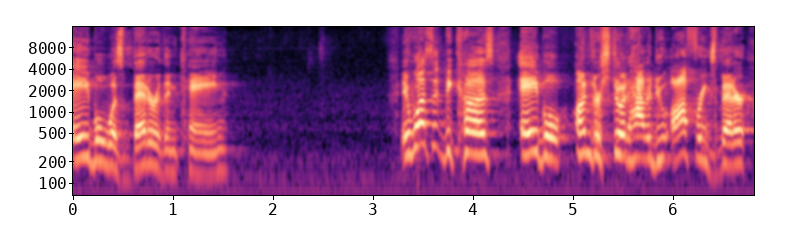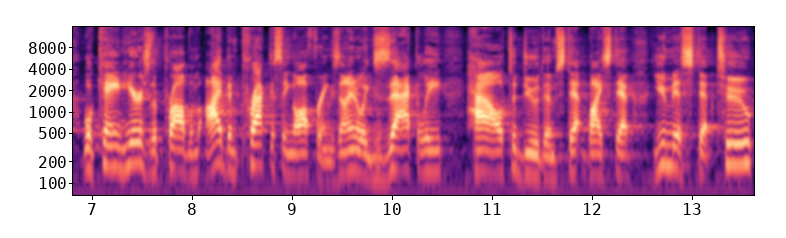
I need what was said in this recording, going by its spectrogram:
Abel was better than Cain. It wasn't because Abel understood how to do offerings better. Well, Cain, here's the problem. I've been practicing offerings, and I know exactly how to do them step by step. You missed step two,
